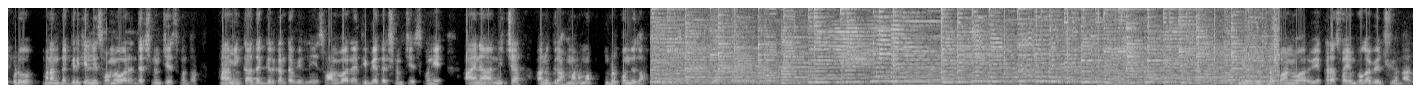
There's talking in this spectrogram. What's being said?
ఇప్పుడు మనం దగ్గరికి వెళ్ళి స్వామివారిని దర్శనం చేసుకుందాం. మనం ఇంకా దగ్గరికంట వెళ్ళి స్వామివారిని దివ్య దర్శనం చేసుకుని ఆయన నిత్య అనుగ్రహం మనము ఇప్పుడు పొందుదాం. మీరు చూసిన స్వామివారు ఇక్కడ స్వయంభూగా వెలిచి ఉన్నారు.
